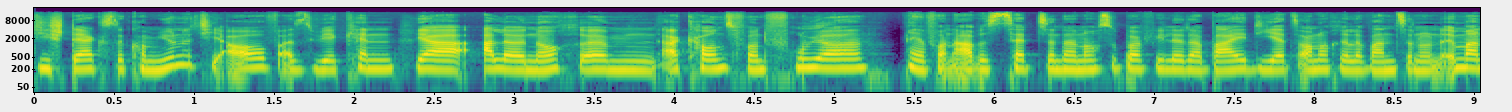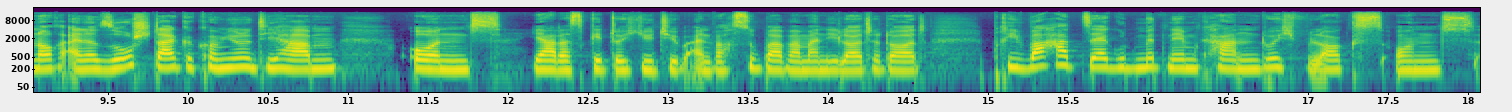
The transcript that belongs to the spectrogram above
die stärkste Community auf. Also wir kennen ja alle noch ähm, Accounts von früher. Ja, von A bis Z sind da noch super viele dabei, die jetzt auch noch relevant sind und immer noch eine so starke Community haben und ja, das geht durch YouTube einfach super, weil man die Leute dort privat sehr gut mitnehmen kann, durch Vlogs und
